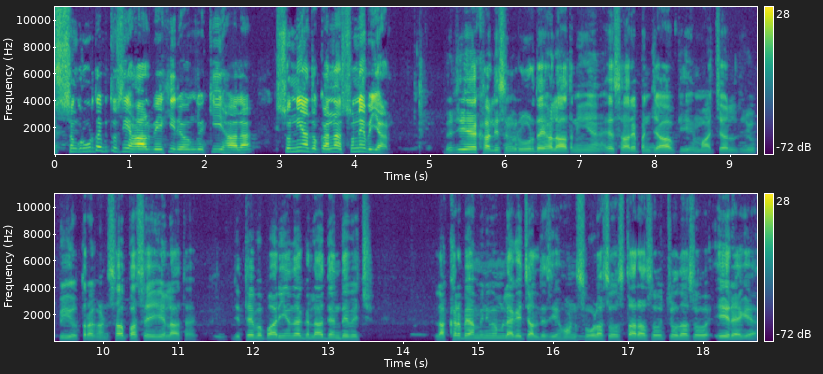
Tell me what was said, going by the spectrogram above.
ਸੰਗਰੂਰ ਦਾ ਵੀ ਤੁਸੀਂ ਹਾਲ ਵੇਖ ਹੀ ਰਹੇ ਹੋਵੋਗੇ ਕੀ ਹਾਲ ਆ। ਸੁੰਨੀਆਂ ਦੁਕਾਨਾਂ ਸੁੰਨੇ ਬਾਜ਼ਾਰ। ਵੀਰ ਜੀ, ਇਹ ਖਾਲੀ ਸੰਗਰੂਰ ਦੇ ਹਾਲਾਤ ਨਹੀਂ ਹੈ ਇਹ ਸਾਰੇ ਪੰਜਾਬ ਕੀ, ਹਿਮਾਚਲ ਯੂਪੀ ਉੱਤਰਾਖੰਡ, ਸਭ ਪਾਸੇ ਇਹ ਹਾਲਾਤ ਹੈ ਜਿੱਥੇ ਵਪਾਰੀਆਂ ਦਾ ਗੱਲਾ ਦਿਨ ਦੇ ਵਿੱਚ ਲੱਖ ਰੁਪਇਆ ਮਿਨੀਮਮ ਲੈ ਕੇ ਚੱਲਦੇ ਸੀ, ਹੁਣ 1600 1700 1400 ਇਹ ਰਹਿ ਗਿਆ।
